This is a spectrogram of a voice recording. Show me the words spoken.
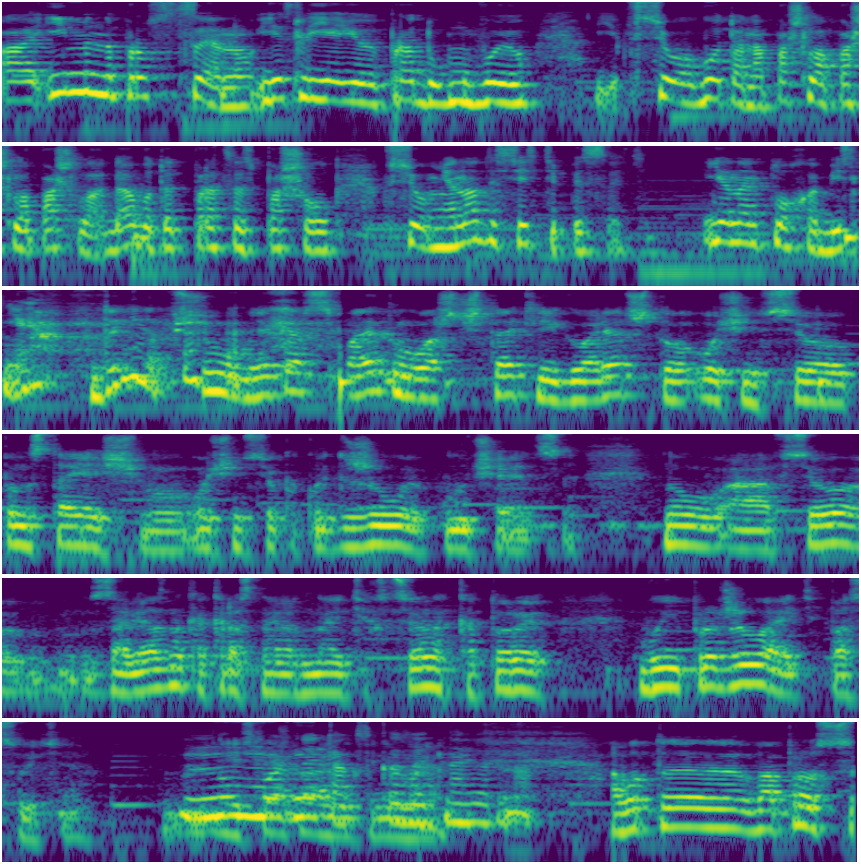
а именно про сцену. Если я ее продумываю, все, вот она пошла, пошла, пошла, да, вот этот процесс пошел. Все, мне надо сесть и писать. Я, наверное, плохо объясняю. Да нет, почему? Мне кажется, поэтому ваши читатели говорят, что очень все по-настоящему, очень все какое-то живое получается. Ну, а все завязано как раз, наверное, на этих сценах, которые вы и проживаете, по сути. Ну, можно и так понимаю. сказать, наверное. А вот э, вопрос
